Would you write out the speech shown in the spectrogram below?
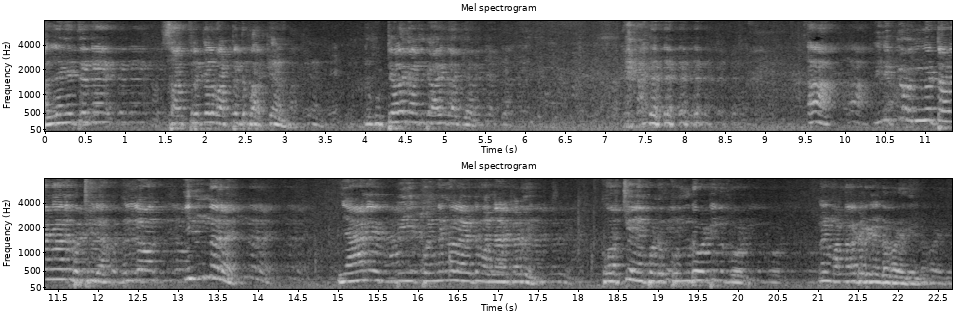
അല്ലെങ്കിൽ തന്നെ ശത്രുക്കൾ വട്ടിട്ട് പറക്കുകയാണ്. കുട്ടികളെ കാട്ടി കാര്യം ഉണ്ടാക്കിയാണ് ആ എനിക്ക് ഒന്നിട്ട് ഇറങ്ങാനും പറ്റില്ല എല്ലാം ഇന്നലെ ഞാൻ ഈ പെണ്ണുങ്ങളായിട്ട് മണ്ണാർക്കാട് കുറച്ച് കഴിഞ്ഞപ്പോൾ കുണ്ടോട്ടിന്ന് പോയി. നിങ്ങൾ മണ്ണറക്കെടുക്കേണ്ട കണ്ട പോയത്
